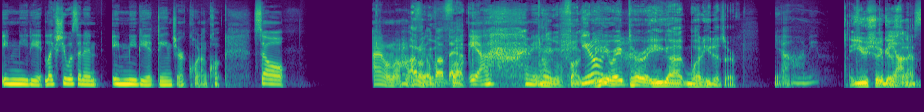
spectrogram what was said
immediate like she wasn't in immediate danger, quote unquote. So I don't know how I, I don't feel about that. fuck. Yeah, I mean, I don't give a fuck. You if he don't- raped her, he got what he deserved. yeah, I mean, You should get honest.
